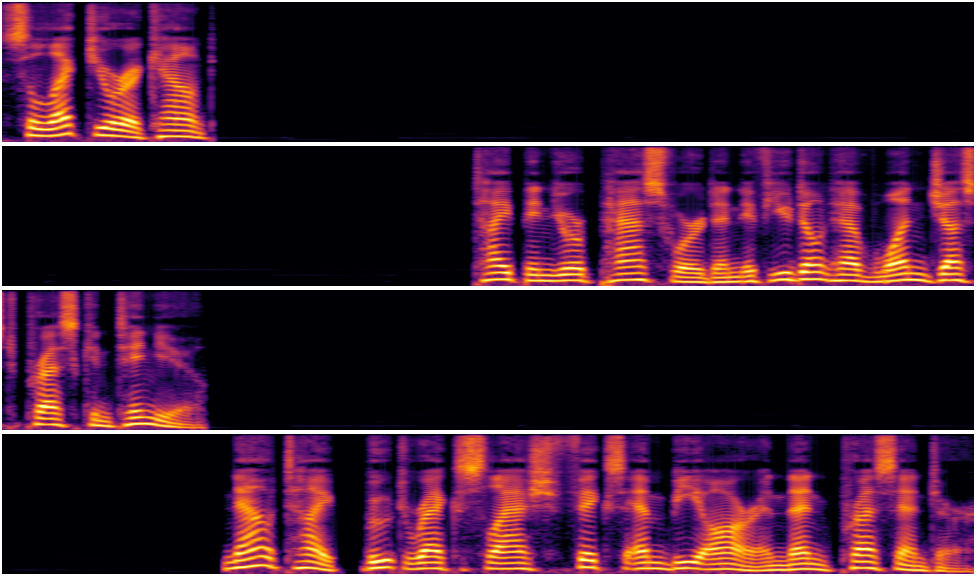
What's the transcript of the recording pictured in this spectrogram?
Select your account. Type in your password and if you don't have one just press continue. Now type bootrec slash fix mbr and then press enter.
